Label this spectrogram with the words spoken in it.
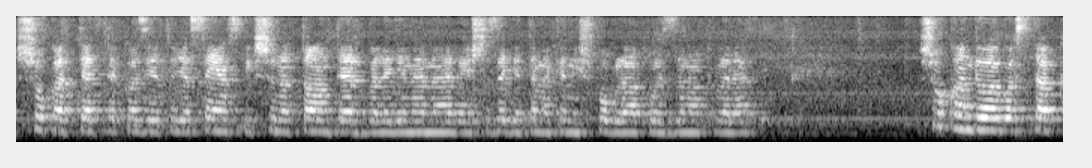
sokat tettek azért, hogy a science fiction a tantervbe legyen emelve, és az egyetemeken is foglalkozzanak vele. Sokan dolgoztak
